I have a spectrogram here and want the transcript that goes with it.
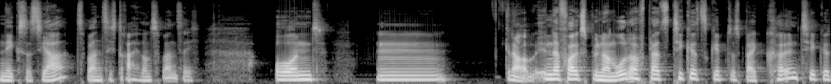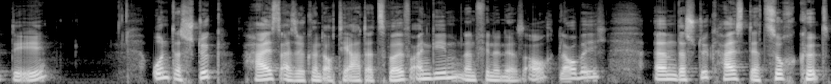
nächstes Jahr, 2023. Und mh, mm, genau, in der Volksbühne am Rudolfplatz Tickets gibt es bei kölnticket.de. Und das Stück heißt, also ihr könnt auch Theater 12 eingeben, dann findet ihr es auch, glaube ich. Ähm, das Stück heißt Der Zug kütt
